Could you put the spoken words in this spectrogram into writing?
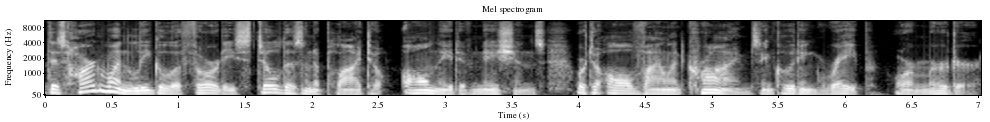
this hard won legal authority still doesn't apply to all Native nations or to all violent crimes, including rape or murder.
